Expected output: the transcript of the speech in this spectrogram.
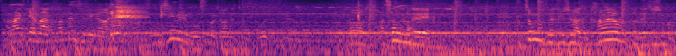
전학계나 컨텐츠리가 진심인 모습을 저한테 좀 보여주세요 저 다쳤는데 걱정부터 해주셔야지 카메라부터 내주시면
